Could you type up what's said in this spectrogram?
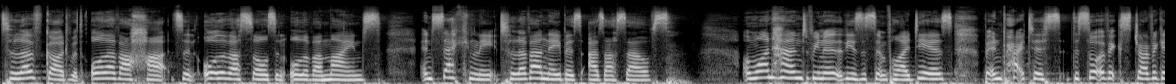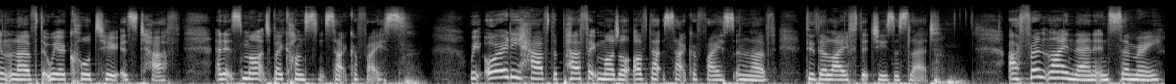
to love God with all of our hearts and all of our souls and all of our minds. And secondly, to love our neighbours as ourselves. On one hand, we know that these are simple ideas, but in practice, the sort of extravagant love that we are called to is tough, and it's marked by constant sacrifice. We already have the perfect model of that sacrifice and love through the life that Jesus led. Our front line, then, in summary,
